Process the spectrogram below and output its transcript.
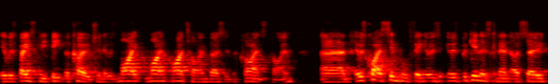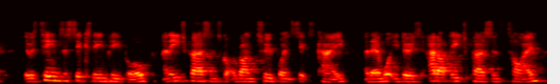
it was basically beat the coach, and it was my my my time versus the client's time. Um, it was quite a simple thing. It was it was beginners Canento. So it was teams of 16 people, and each person's got to run 2.6k. And then what you do is add up each person's time.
